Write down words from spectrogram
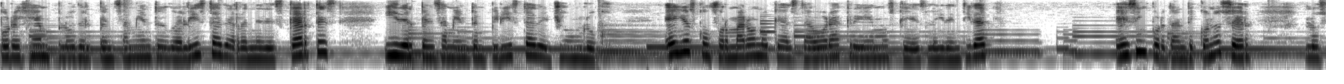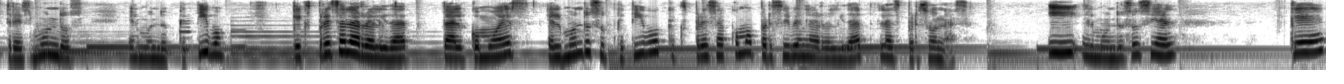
por ejemplo, del pensamiento dualista de René Descartes y del pensamiento empirista de John Locke. Ellos conformaron lo que hasta ahora creemos que es la identidad. Es importante conocer los tres mundos. El mundo objetivo, que expresa la realidad tal como es. El mundo subjetivo, que expresa cómo perciben la realidad las personas y el mundo social que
